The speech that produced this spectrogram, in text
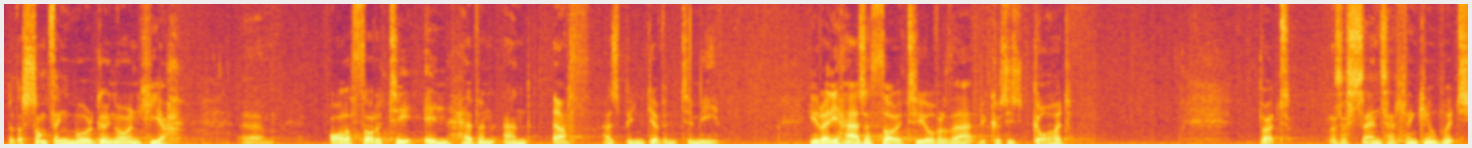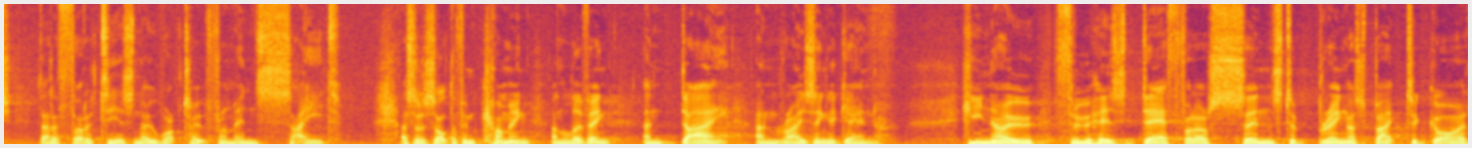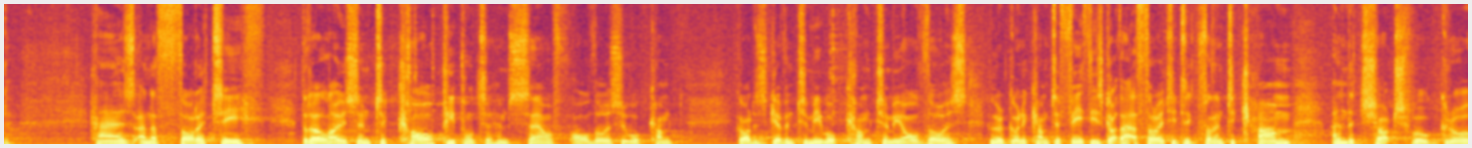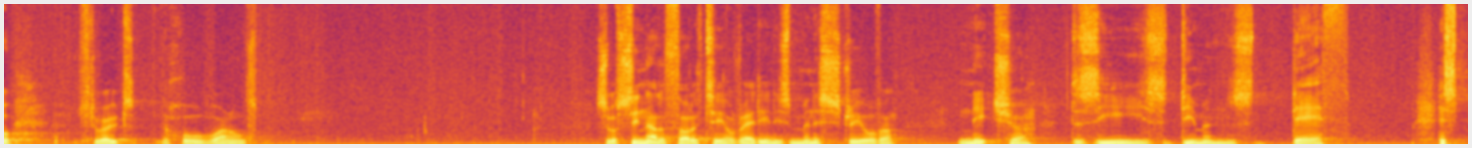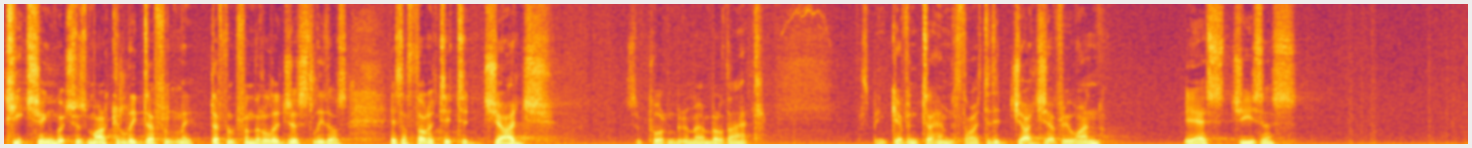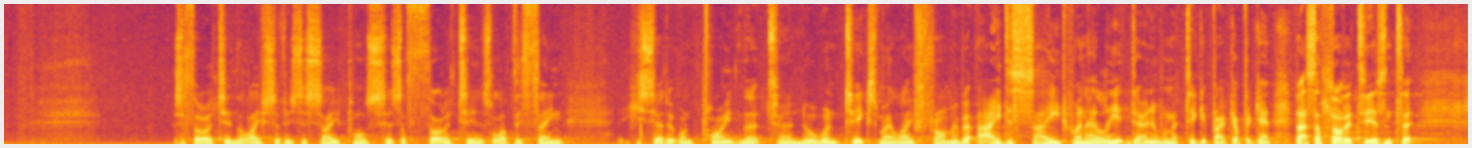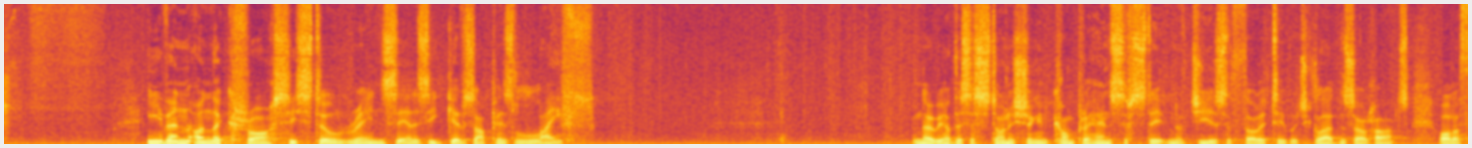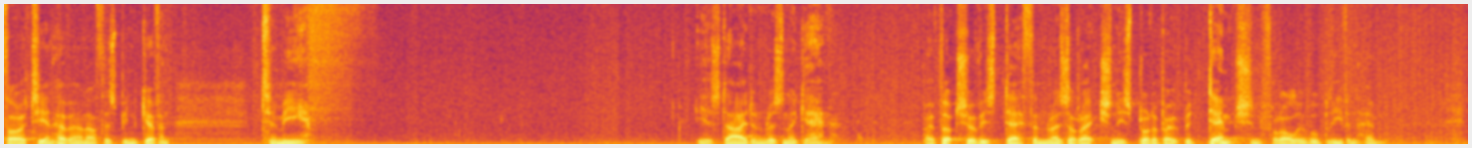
But there's something more going on here. Um, all authority in heaven and earth has been given to me. He already has authority over that because he's God. But there's a sense, I think, in which that authority is now worked out from inside as a result of him coming and living and die and rising again. He now, through his death for our sins to bring us back to God, has an authority that allows him to call people to himself. All those who will come, God has given to me, will come to me. All those who are going to come to faith, he's got that authority to, for them to come, and the church will grow throughout the whole world. So we've seen that authority already in his ministry over nature, disease, demons, death. His teaching, which was markedly differently different from the religious leaders, his authority to judge. It's important to remember that. It's been given to him, the authority to judge everyone. Yes, Jesus. His authority in the lives of his disciples, his authority, in his lovely thing. He said at one point that uh, no one takes my life from me, but I decide when I lay it down and when I take it back up again. That's authority, isn't it? Even on the cross, he still reigns there as he gives up his life. And now we have this astonishing and comprehensive statement of Jesus' authority, which gladdens our hearts. All authority in heaven and earth has been given to me. He has died and risen again. By virtue of his death and resurrection, he's brought about redemption for all who will believe in him.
